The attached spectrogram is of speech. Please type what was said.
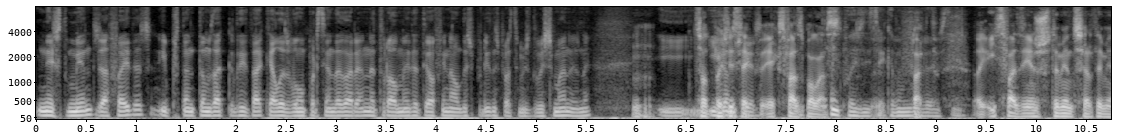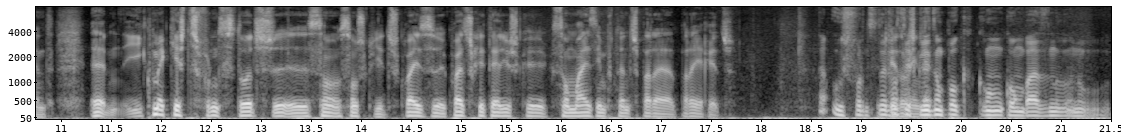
neste momento, já feitas, e, portanto, estamos a acreditar que elas vão aparecendo agora naturalmente até ao final dos períodos, nas próximas duas semanas. Né? Uhum. E, Só depois disso é que, é que, se faz o balanço. E depois disso é que vamos ver. Sim. E se fazem ajustamentos, certamente. Uh, e como é que estes fornecedores uh, são, são escolhidos? Quais, quais os critérios que, que, são mais importantes para, para a redes? Os fornecedores vão ser escolhidos um pouco com, com base no, no,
